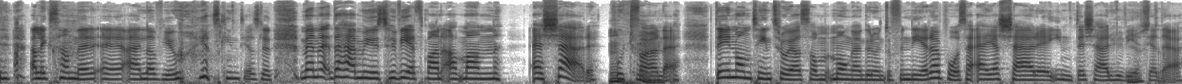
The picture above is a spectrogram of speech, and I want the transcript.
Alexander, eh, I love you, jag ska inte göra slut. Men det här med just hur vet man att man är kär fortfarande. Det är någonting tror jag som många går runt och funderar på. Så här, är jag kär, är jag inte kär, hur vet Just jag det. det?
